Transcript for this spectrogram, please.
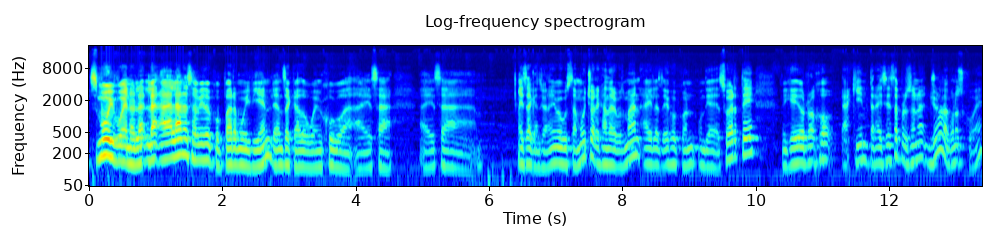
es muy bueno. La, la, la han sabido ocupar muy bien. Le han sacado buen jugo a, a esa. A esa esa canción. A mí me gusta mucho, Alejandra Guzmán. Ahí las dejo con Un Día de Suerte. Mi querido Rojo, ¿a quién traes? Esta persona, yo no la conozco, ¿eh?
